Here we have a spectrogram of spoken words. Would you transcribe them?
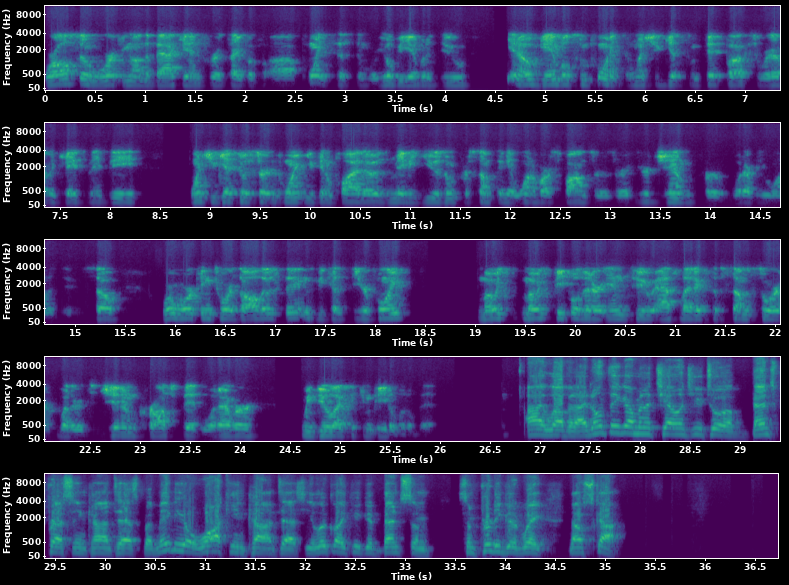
We're also working on the back end for a type of uh, point system where you'll be able to do, you know, gamble some points. And once you get some fit bucks or whatever the case may be, once you get to a certain point, you can apply those and maybe use them for something at one of our sponsors or at your gym for whatever you want to do. So we're working towards all those things because to your point, most most people that are into athletics of some sort, whether it's gym, CrossFit, whatever, we do like to compete a little bit. I love it. I don't think I'm going to challenge you to a bench pressing contest, but maybe a walking contest. You look like you could bench some some pretty good weight. Now, Scott,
